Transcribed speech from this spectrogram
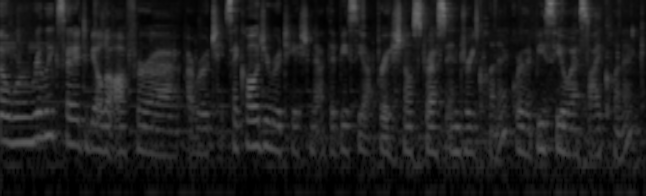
So we're really excited to be able to offer a, a rota psychology rotation at the BC Operational Stress Injury Clinic, or the BCOSI Clinic.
